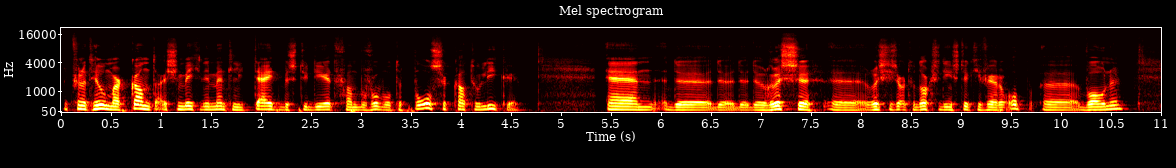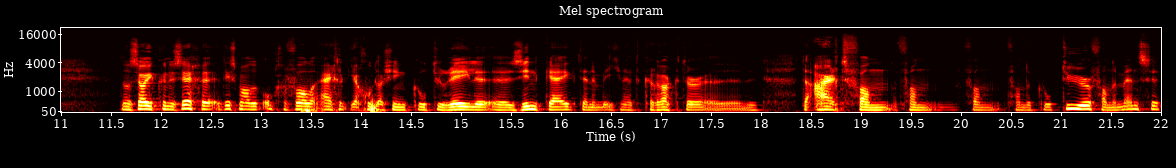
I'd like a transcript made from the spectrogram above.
Ik vind het heel markant als je een beetje de mentaliteit bestudeert van bijvoorbeeld de Poolse katholieken. En de, de, de, de Russen, uh, Russische orthodoxen die een stukje verderop wonen dan zou je kunnen zeggen, het is me altijd opgevallen, eigenlijk, ja goed, als je in culturele uh, zin kijkt en een beetje naar het karakter, uh, de, aard van, van, van, van de cultuur, van de mensen,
